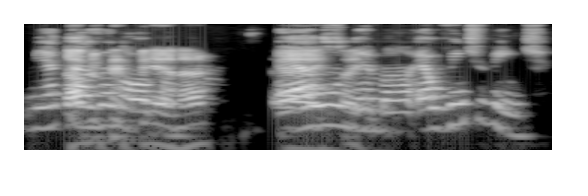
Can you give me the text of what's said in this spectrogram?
minha casa WPP, nova. Né? É, é o é o 2020.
